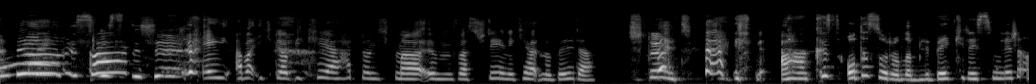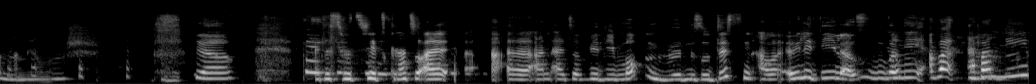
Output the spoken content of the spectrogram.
Oh Ja, ist lustig. ey. Ey, aber ich glaube, Ikea hat noch nicht mal ähm, was stehen. Ikea hat nur Bilder. Stimmt. İşte, aa kız o da zor olabilir. Belki resimleri anlamıyorlar. ja. Das hört sich jetzt gerade so all, äh, an, als ob wir die mobben würden, so dissen, aber öyle değil aslında. Nee, aber, aber nee,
